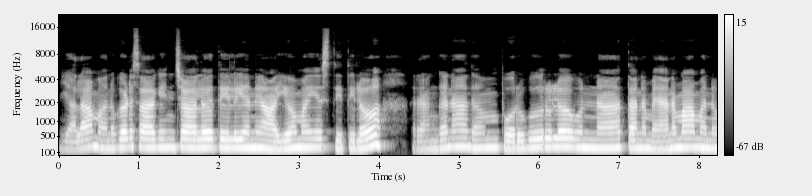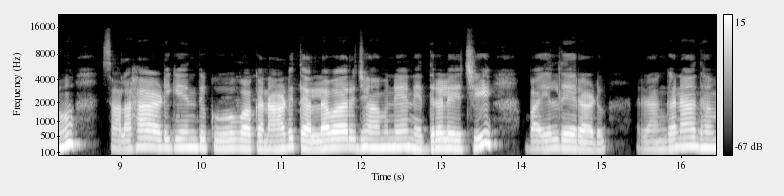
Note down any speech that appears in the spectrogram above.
ఎలా మనుగడ సాగించాలో తెలియని అయోమయ స్థితిలో రంగనాథం పొరుగురులో ఉన్న తన మేనమామను సలహా అడిగేందుకు ఒకనాడు తెల్లవారుజామునే నిద్రలేచి బయలుదేరాడు. రంగనాథం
